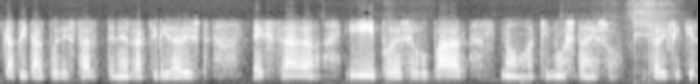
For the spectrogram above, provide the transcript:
capital puede estar, tener actividades extra y poderse agrupar. No, aquí no está eso, está difícil.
